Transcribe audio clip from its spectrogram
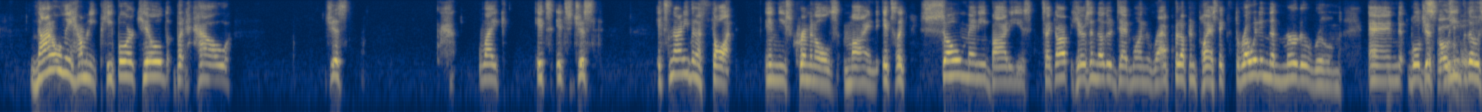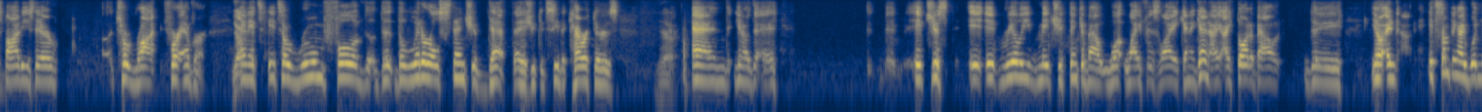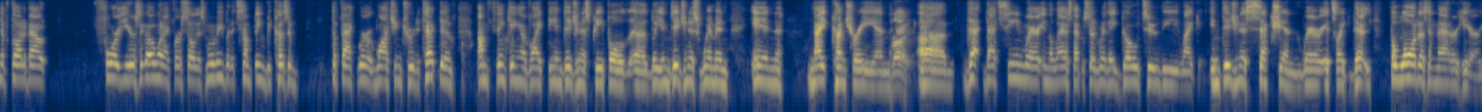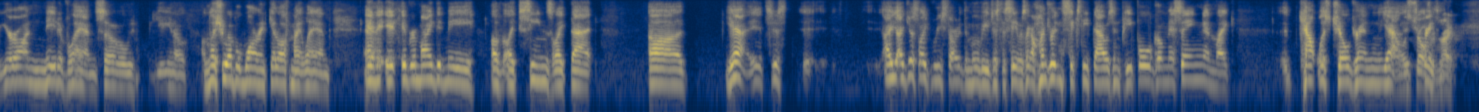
not only how many people are killed but how just like it's it's just it's not even a thought in these criminals mind. It's like so many bodies. It's like oh here's another dead one wrap it up in plastic throw it in the murder room and we'll just Disposable. leave those bodies there to rot forever Yep. And it's it's a room full of the, the, the literal stench of death, as you can see the characters. Yeah. And you know, the, eh, it just it, it really makes you think about what life is like. And again, I, I thought about the, you know, and it's something I wouldn't have thought about four years ago when I first saw this movie, but it's something because of the fact we're watching True Detective, I'm thinking of like the indigenous people, uh, the indigenous women in Night Country, and right. um, that that scene where in the last episode where they go to the like indigenous section where it's like the law doesn't matter here. You're on native land, so you, you know unless you have a warrant, get off my land. And yeah. it it reminded me of like scenes like that. Uh, yeah, it's just I, I just like restarted the movie just to see it was like 160,000 people go missing and like countless children. Yeah, countless children, crazy. right?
